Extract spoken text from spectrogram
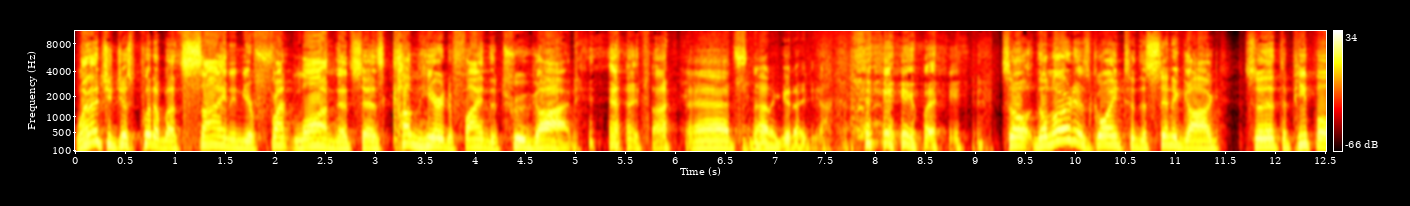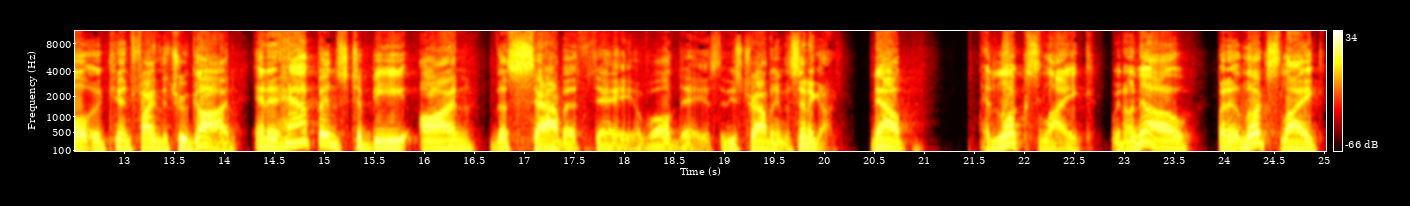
why don't you just put up a sign in your front lawn that says, Come here to find the true God? I thought, That's not a good idea. anyway, so the Lord is going to the synagogue so that the people can find the true God, and it happens to be on the Sabbath day of all days that he's traveling to the synagogue. Now, it looks like, we don't know, but it looks like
